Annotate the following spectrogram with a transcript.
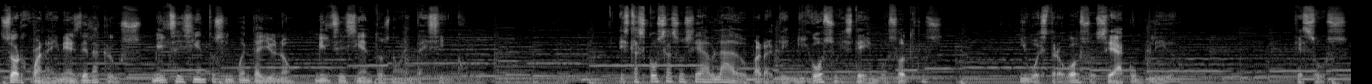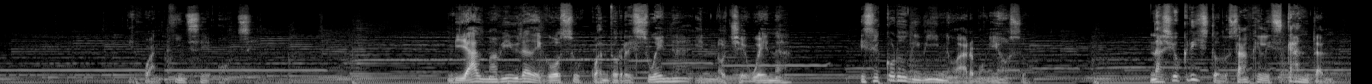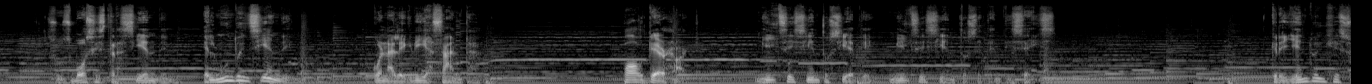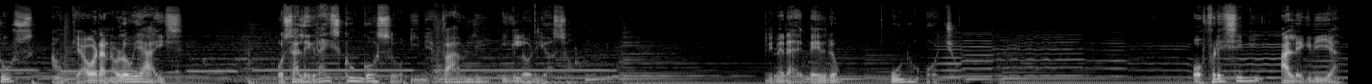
Sor Juana Inés de la Cruz, 1651-1695. Estas cosas os he hablado para que mi gozo esté en vosotros y vuestro gozo sea cumplido. Jesús. En Juan 15, 11. Mi alma vibra de gozo cuando resuena en Nochebuena ese coro divino armonioso. Nació Cristo, los ángeles cantan, sus voces trascienden, el mundo enciende con alegría santa. Paul Gerhardt, 1607-1676. Creyendo en Jesús, aunque ahora no lo veáis, os alegráis con gozo inefable y glorioso. Primera de Pedro 1.8 Ofréceme alegría.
